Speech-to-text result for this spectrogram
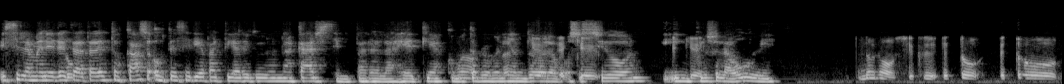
¿Esa es la manera de tratar estos casos? ¿O usted sería partidario de una cárcel para las etnias, como está proponiendo la oposición, incluso la UDI? No, no, si es que esto, esto,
